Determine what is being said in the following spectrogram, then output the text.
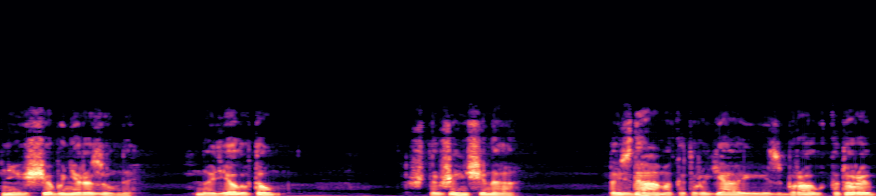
Еще бы неразумное. Но дело в том, что женщина то есть дама, которую я избрал, которая,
